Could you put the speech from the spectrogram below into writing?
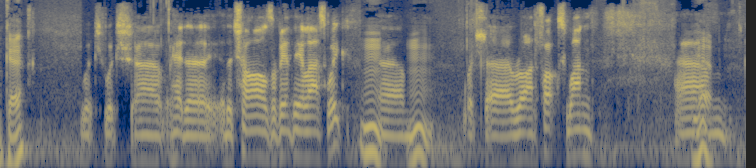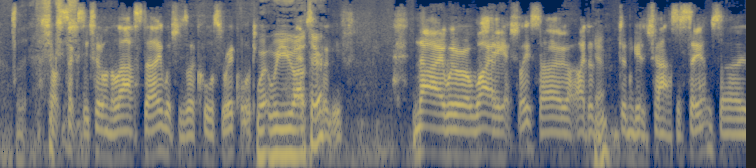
Okay. Which which uh, had a the Charles event there last week, um, which uh, Ryan Fox won. Um, Shot 62 on the last day, which is a course record. Were, were you out there? No, we were away actually, so I didn't Yeah. didn't get a chance to see him. So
